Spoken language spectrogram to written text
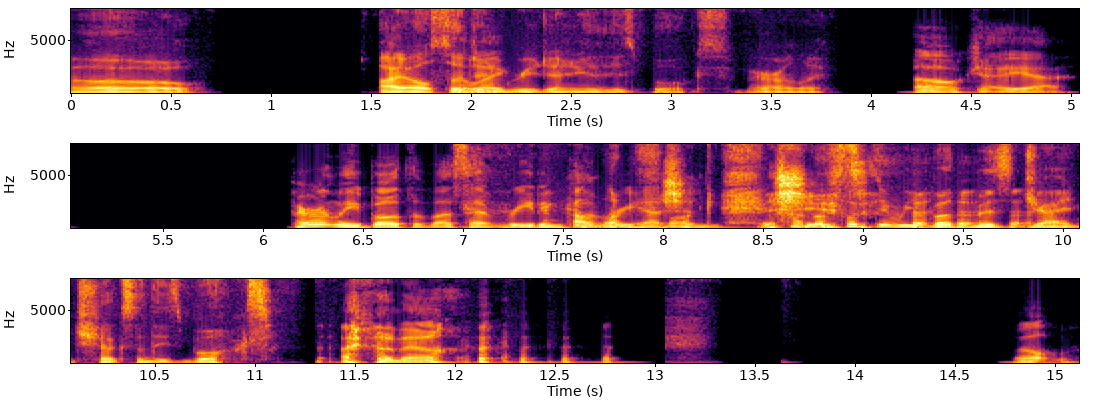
Oh, I also So, didn't like- read any of these books. Apparently, Oh, okay, yeah. Apparently, both of us have reading How the comprehension how the fuck did we both miss giant chunks of these books? I don't know. well,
